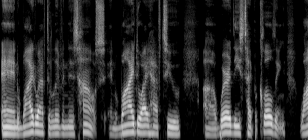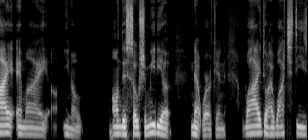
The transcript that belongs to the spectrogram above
And why do i have to live in this house? And why do i have to uh, wear these type of clothing? Why am i uh, you know on this social media network? And why do i watch these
